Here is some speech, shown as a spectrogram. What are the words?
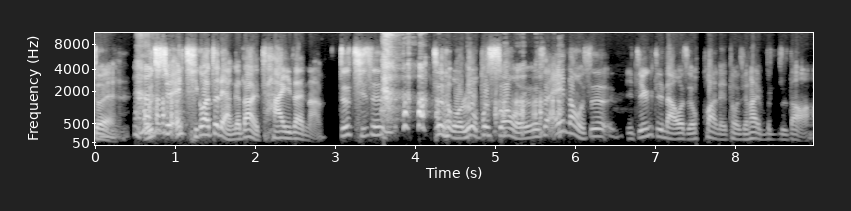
对，我就觉得，哎，奇怪，这两个到底差异在哪？就是其实，就是我如果不说，我就说，哎，那我是已经进来，我只是换了拖鞋，他也不知道啊。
